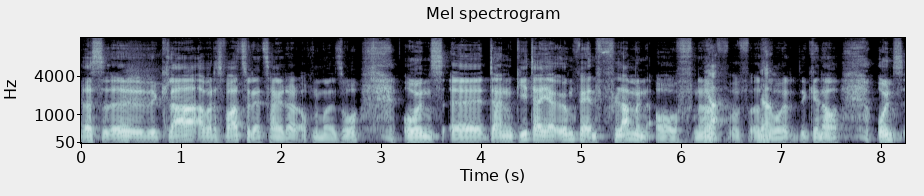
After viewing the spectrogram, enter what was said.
das, äh, klar, aber das war zu der Zeit halt auch nun mal so. Und äh, dann geht da ja irgendwer in Flammen auf. Ne? Ja. Also, ja. Genau. Und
